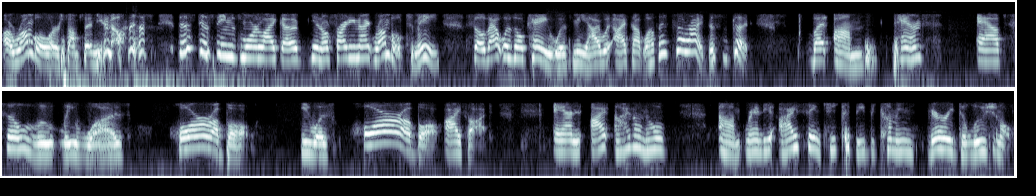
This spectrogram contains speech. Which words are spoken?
a rumble or something, you know, this, this just seems more like a, you know, Friday night rumble to me. So that was okay with me. I would, I thought, well, that's all right. This is good. But, um, Pence absolutely was horrible. He was horrible, I thought. And I I don't know, um, Randy, I think he could be becoming very delusional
